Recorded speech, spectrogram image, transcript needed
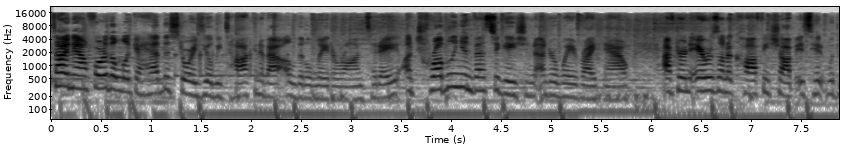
Time now for the look ahead, the stories you'll be talking about a little later on today. A troubling investigation underway right now after an Arizona coffee shop is hit with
